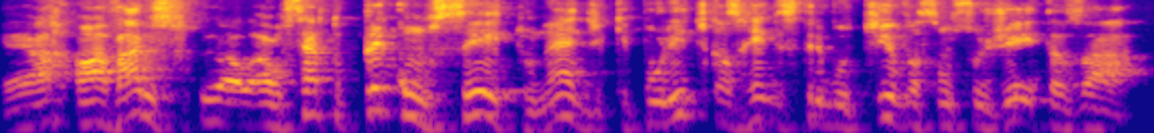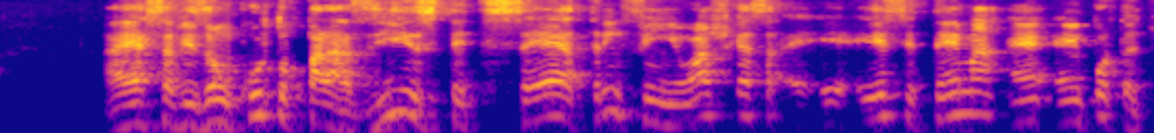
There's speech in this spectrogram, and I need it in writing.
É, há, vários, há um certo preconceito, né, de que políticas redistributivas são sujeitas a, a essa visão curto parasista, etc. Enfim, eu acho que essa, esse tema é, é importante.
